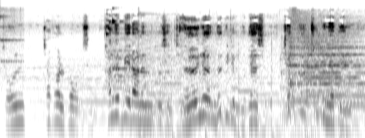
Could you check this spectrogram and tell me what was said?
좋은 작화를 보고 있습니다. 탄저비라는 것은 전혀 느끼지 못했습니다. 적극 추근해야 됩니다.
